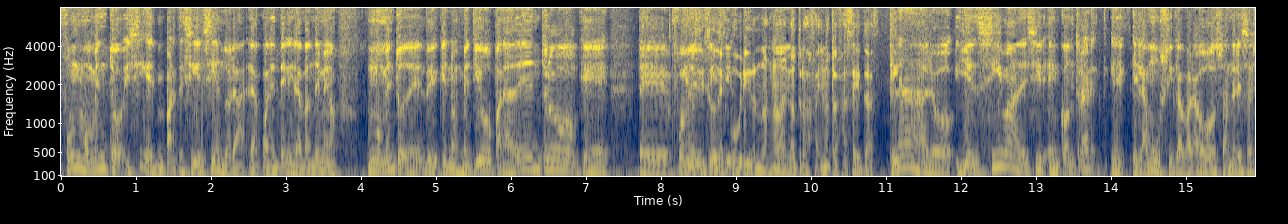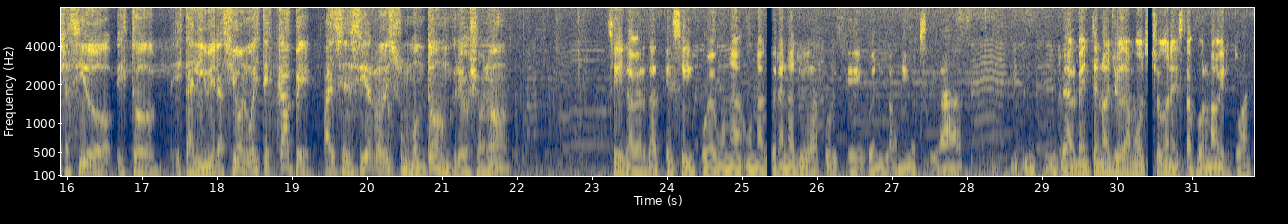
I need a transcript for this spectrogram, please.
fue un momento, y sigue, en parte sigue siendo la, la cuarentena y la pandemia, un momento de, de que nos metió para adentro, que eh, fue que nos hizo difícil. descubrirnos, ¿no? En, otros, en otras facetas. Claro, y encima decir, encontrar eh, que la música para vos, Andrés, haya sido esto, esta liberación o este escape a ese encierro es un montón, creo yo, ¿no? Sí, la verdad que sí, fue una, una gran ayuda porque, bueno, la universidad realmente no ayuda mucho con esta forma virtual.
